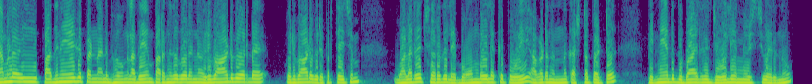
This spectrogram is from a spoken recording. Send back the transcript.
നമ്മൾ ഈ പതിനേഴ് പെണ്ണനുഭവങ്ങൾ അദ്ദേഹം പറഞ്ഞതുപോലെ തന്നെ ഒരുപാട് പേരുടെ ഒരുപാട് പേര്. പ്രത്യേകിച്ചും വളരെ ചെറുതിലെ ബോംബെയിലൊക്കെ പോയി അവിടെ നിന്ന് കഷ്ടപ്പെട്ട് പിന്നീട് ദുബായിൽ ജോലി അന്വേഷിച്ച് വരുന്നു.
